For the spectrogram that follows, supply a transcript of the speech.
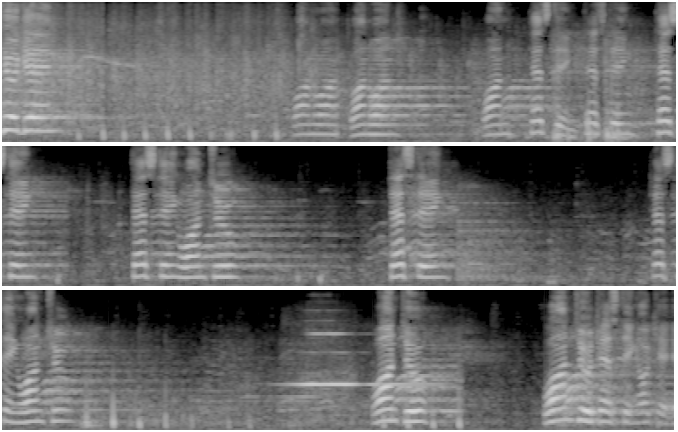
Thank you again. One, one, one, one, one. Testing, testing, testing, testing. One, two. Testing. Testing. One, two. One, two. One, two. Testing. Okay.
